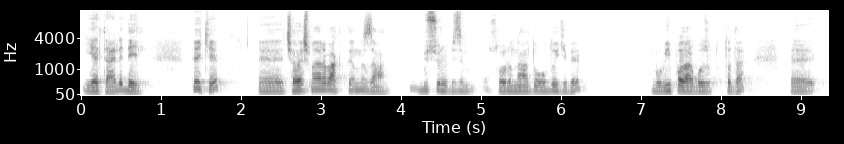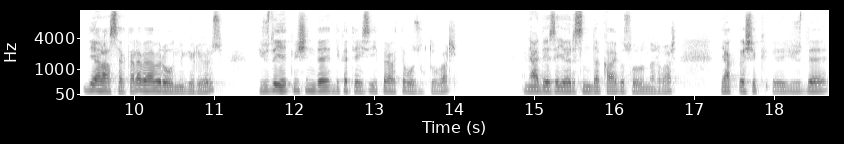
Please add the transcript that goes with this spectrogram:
yeterli değil. Peki e, çalışmalara baktığımız zaman bir sürü bizim sorunlarda olduğu gibi bu bipolar bozuklukta da e, diğer hastalıklarla beraber olduğunu görüyoruz. %70'inde dikkat eksikliği hiperaktif bozukluğu var. Neredeyse yarısında kaygı sorunları var. Yaklaşık e, yüzde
